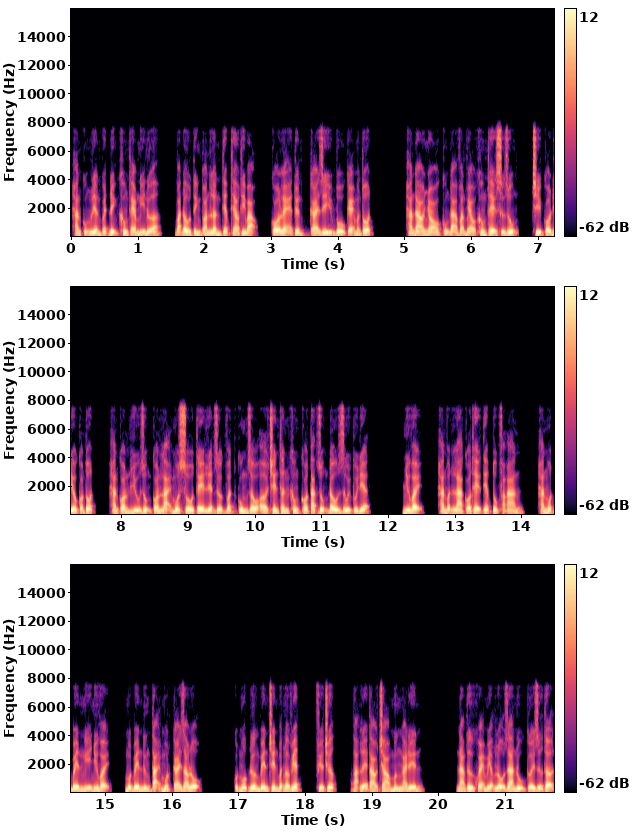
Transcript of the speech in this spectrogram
hắn cũng liền quyết định không thèm nghĩ nữa, bắt đầu tính toán lần tiếp theo thi bạo, có lẽ tuyển cái gì bổ kẹ mà tốt. Hắn đao nhỏ cũng đã vặn vẹo không thể sử dụng, chỉ có điều còn tốt, hắn còn hữu dụng còn lại một số tê liệt dược vật cùng dấu ở trên thân không có tác dụng đâu rủi quy điện. Như vậy, hắn vẫn là có thể tiếp tục phạm án, hắn một bên nghĩ như vậy, một bên đứng tại một cái giao lộ cột mốc đường bên trên bất ngờ viết, phía trước, vạn lệ tảo chào mừng ngài đến. Nam tử khoe miệng lộ ra nụ cười dữ tợn,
